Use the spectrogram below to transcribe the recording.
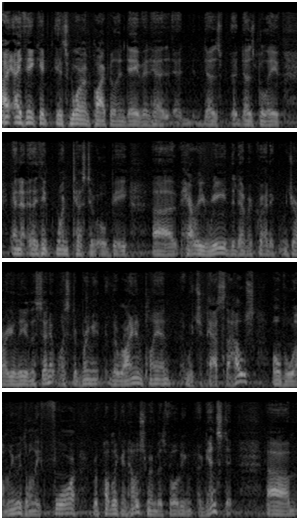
I, I think it, it's more unpopular than David has, does does believe, and I think one test of it will be uh, Harry Reid, the Democratic Majority Leader in the Senate, wants to bring the Ryan plan, which passed the House overwhelmingly, with only four Republican House members voting against it, um,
